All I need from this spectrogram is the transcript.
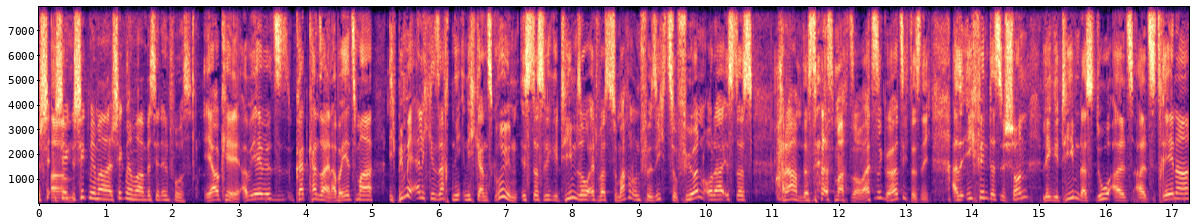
Sch ähm, schick, schick, mir mal, schick mir mal ein bisschen Infos. Ja, okay. Aber kann, kann sein. Aber jetzt mal, ich bin mir ehrlich gesagt nicht, nicht ganz grün. Ist das legitim, so etwas zu machen und für sich zu führen? Oder ist das haram, dass er das macht so? Weißt du, gehört sich das nicht? Also ich finde, das ist schon legitim, dass du als, als Trainer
